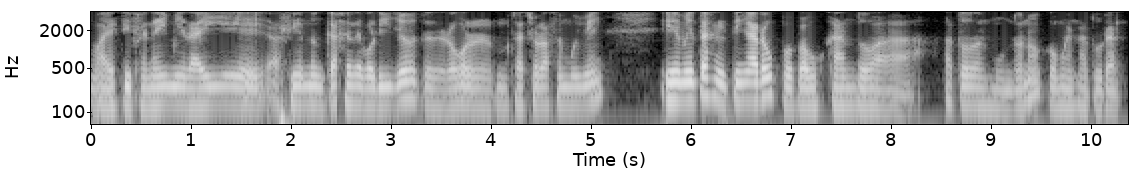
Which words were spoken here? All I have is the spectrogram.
A Stephen Amy ahí eh, haciendo encaje de bolillos, desde luego el muchacho lo hace muy bien. Y mientras el Team Arrow pues va buscando a todo el mundo, ¿no? Como es natural.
